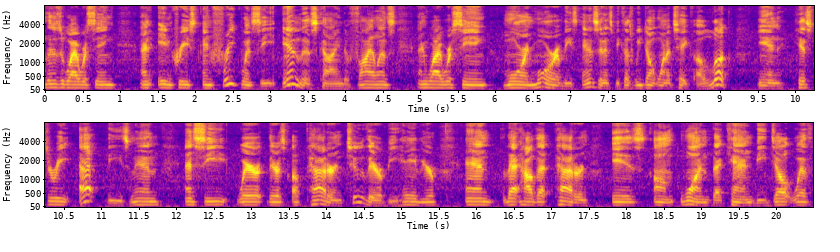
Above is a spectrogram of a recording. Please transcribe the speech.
this is why we're seeing an increase in frequency in this kind of violence and why we're seeing more and more of these incidents because we don't want to take a look in history at these men and see where there's a pattern to their behavior and that how that pattern is um, one that can be dealt with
